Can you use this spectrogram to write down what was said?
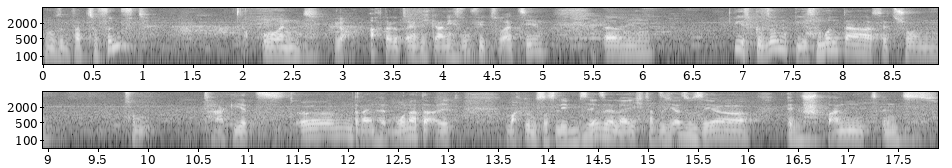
Nun sind wir zu fünft. Und ja, ach, da gibt es eigentlich gar nicht so viel zu erzählen. Ähm, die ist gesund, die ist munter, ist jetzt schon zum Tag jetzt ähm, dreieinhalb Monate alt, macht uns das Leben sehr, sehr leicht, hat sich also sehr entspannt ins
